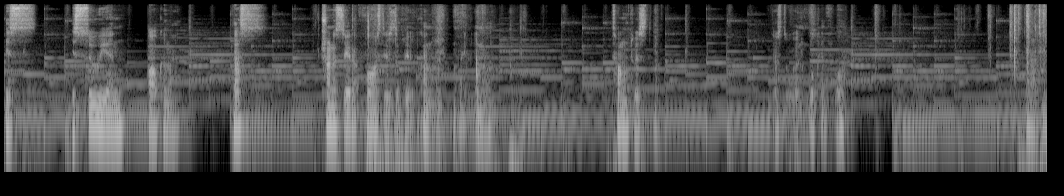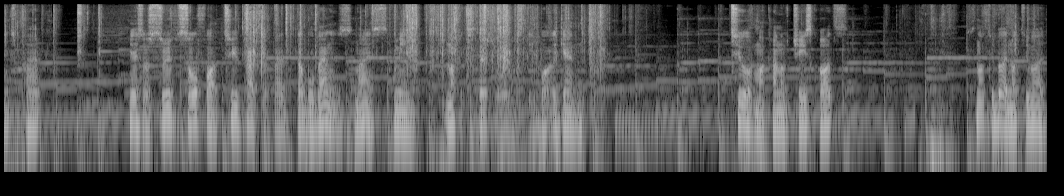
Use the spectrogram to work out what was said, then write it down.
His Hisuian Arcanine. That's trying to say that fast is a bit kind of like, you know, tongue twister. That's the word I'm looking for. Alright, next pack. Yeah, so, so, so far two packs have had double bangers. Nice. I mean, nothing special obviously, but again, two of my kind of chase cards. It's not too bad, not too bad.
